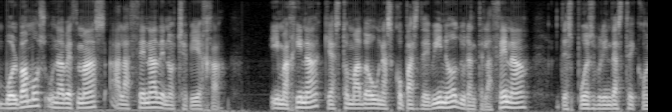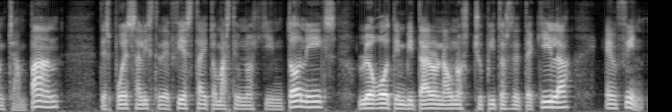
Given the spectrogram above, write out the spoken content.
volvamos una vez más a la cena de Nochevieja. Imagina que has tomado unas copas de vino durante la cena, después brindaste con champán, después saliste de fiesta y tomaste unos gin tonics, luego te invitaron a unos chupitos de tequila, en fin,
